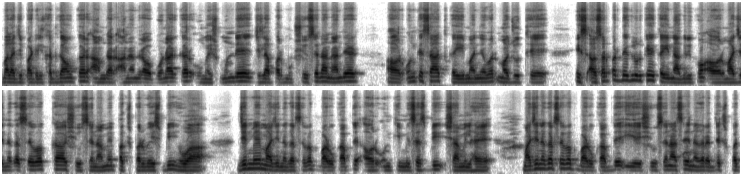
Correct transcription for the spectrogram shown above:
बालाजी पाटिल खदगांवकर, आमदार आनंदराव बोनारकर, उमेश मुंडे, जिला प्रमुख शिवसेना नांदेड़ और उनके साथ कई मान्यवर मौजूद थे। इस अवसर पर देगलूर के कई नागरिकों और माजी नगर सेवक का शिवसेना में पक्ष प्रवेश भी हुआ। जिनमें माजी नगर सेवक बाड़ू काब्दे और उनकी मिसेस भी शामिल है। माजी नगर सेवक बाड़ू काब्दे ये शिवसेना से नगर अध्यक्ष पद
